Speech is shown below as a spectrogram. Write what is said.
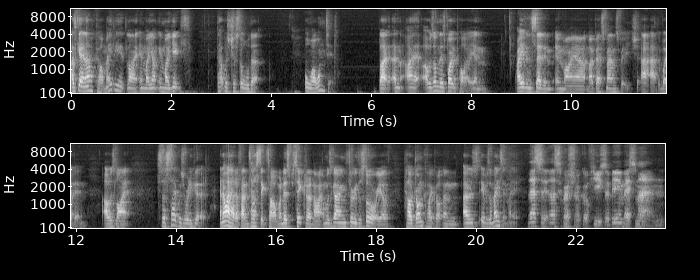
I was getting alcohol. Maybe it, like in my young in my youth, that was just all that, all I wanted. Like, and I I was on this boat party, and I even said in in my uh, my best man speech at, at the wedding, I was like, so the stag was really good, and I had a fantastic time on this particular night, and was going through the story of how drunk I got, and I was it was amazing, mate. That's it. That's the question I've got for you. So, being best man,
